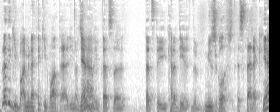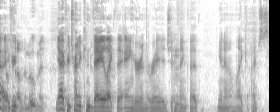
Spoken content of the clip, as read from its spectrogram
But I think you'd. I mean, I think you'd want that. You know, Yeah. certainly that's the that's the kind of the the musical aesthetic. Yeah, of, of the movement. yeah, if you're trying to convey like the anger and the rage, Mm. I think that you know, like I just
